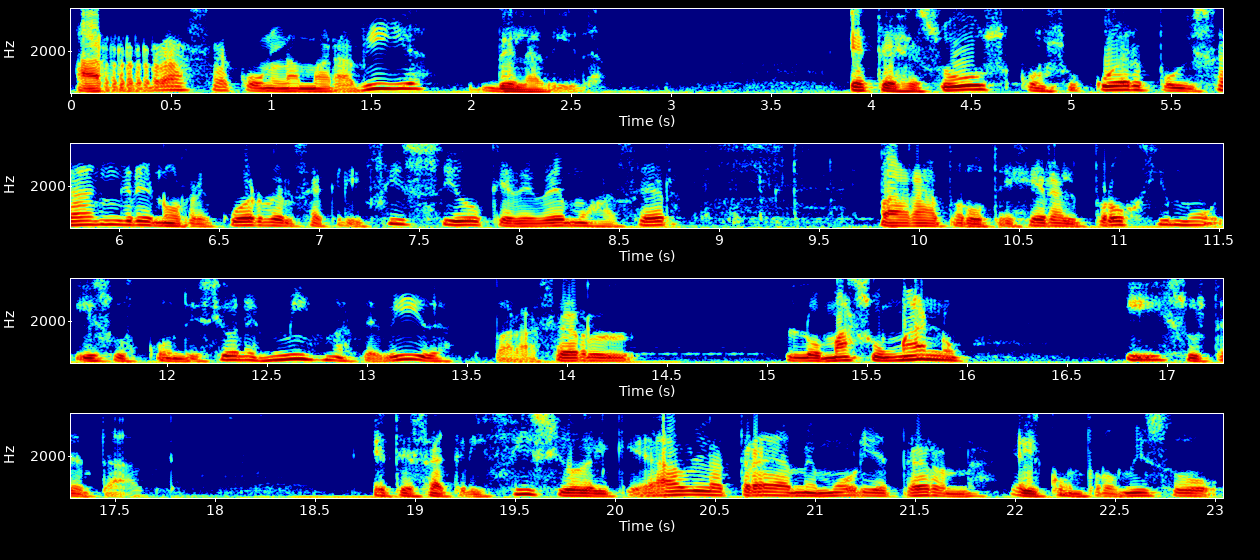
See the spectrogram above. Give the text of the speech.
arrasa con la maravilla de la vida. Este Jesús, con su cuerpo y sangre, nos recuerda el sacrificio que debemos hacer para proteger al prójimo y sus condiciones mismas de vida, para hacer lo más humano y sustentable. Este sacrificio del que habla trae a memoria eterna el compromiso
